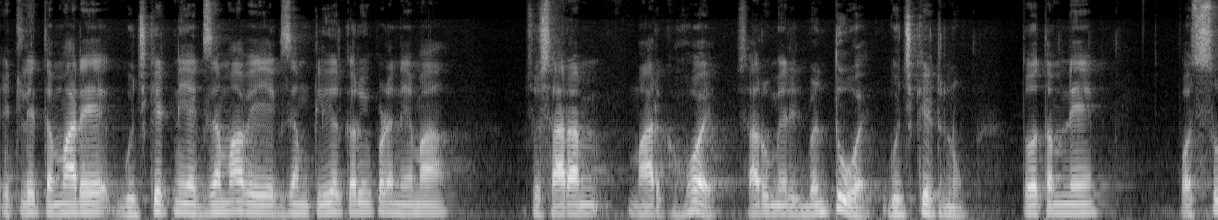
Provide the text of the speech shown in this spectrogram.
એટલે તમારે ગુજકેટની એક્ઝામ આવે, એ એક્ઝામ ક્લિયર કરવી પડે ને એમાં જો સારા માર્ક હોય, સારું મેરિટ બનતું હોય ગુજકેટનું, તો તમને પશુ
